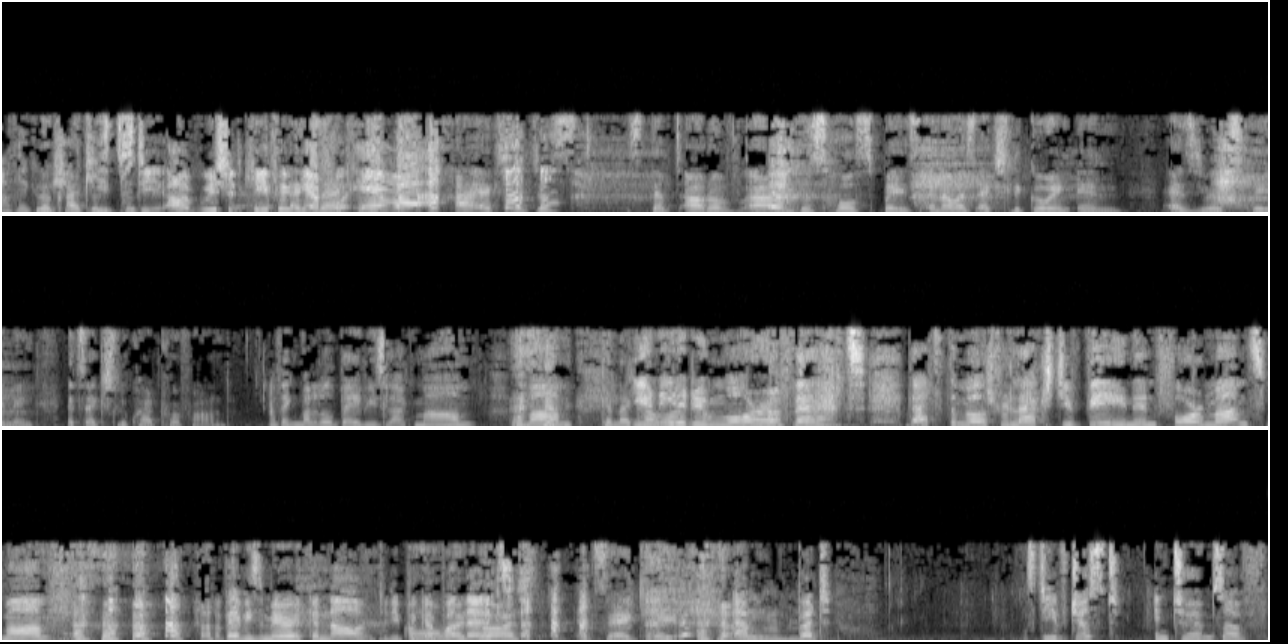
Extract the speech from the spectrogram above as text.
I think Look, we should I keep took- Steve. Uh, we should keep him Exactly. here forever. I actually just stepped out of um, this whole space and I was actually going in as you were explaining. It's actually quite profound. I think my little baby's like, Mom, Mom, Can I you need to do now?" more of that. That's the most relaxed you've been in four months, Mom. my baby's American now. Did you pick oh up on that? gosh. exactly. Um, but Steve, just in terms of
